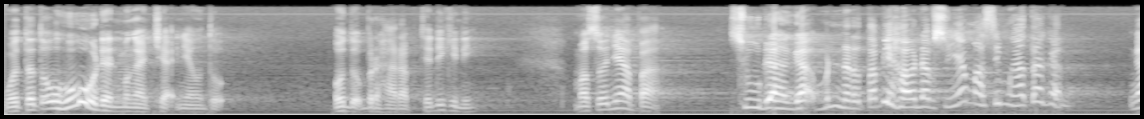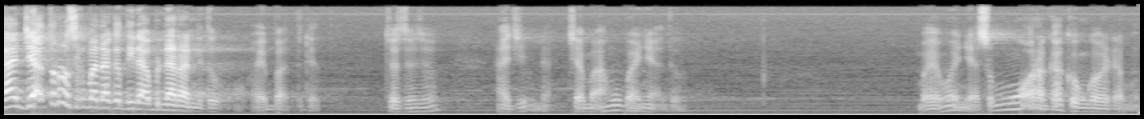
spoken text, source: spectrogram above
Watatuhu dan mengajaknya untuk untuk berharap. Jadi gini, maksudnya apa? Sudah gak benar, tapi hawa nafsunya masih mengatakan ngajak terus kepada ketidakbenaran itu. Oh, hebat, lihat. Tuh. Haji, jamaahmu banyak tuh. Banyak banyak. Semua orang kagum kepadamu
